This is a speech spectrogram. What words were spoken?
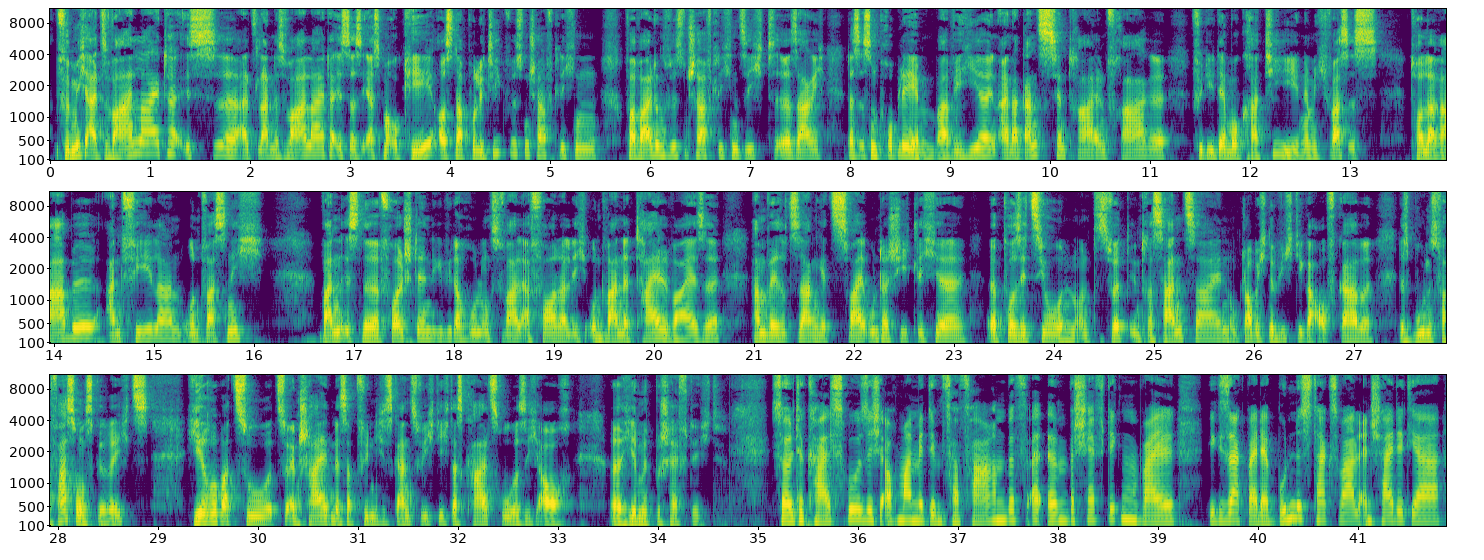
für mich als Wahlleiter ist, äh, als Landeswahlleiter ist das erstmal okay. Aus einer politikwissenschaftlichen, verwaltungswissenschaftlichen Sicht äh, sage ich, das ist ein Problem, weil wir hier in einer ganz zentralen Frage für die Demokratie, nämlich was ist tolerabel an Fehlern und was nicht, wann ist eine vollständige Wiederholungswahl erforderlich und wann eine teilweise, haben wir sozusagen jetzt zwei unterschiedliche äh, Positionen. Und es wird interessant sein und, glaube ich, eine wichtige Aufgabe des Bundesverfassungsgerichts, hierüber zu, zu entscheiden. Deshalb finde ich es ganz wichtig, dass Karlsruhe sich auch äh, hiermit beschäftigt. Sollte Karlsruhe sich auch mal mit dem Verfahren be äh, beschäftigen, weil, wie gesagt, bei der Bundestagswahl entscheidet ja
